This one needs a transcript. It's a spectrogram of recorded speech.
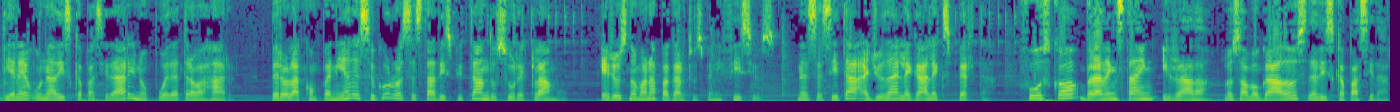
Tiene una discapacidad y no puede trabajar, pero la compañía de seguros está disputando su reclamo. Ellos no van a pagar tus beneficios. Necesita ayuda legal experta. Fusco, Bradenstein y Rada, los abogados de discapacidad.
